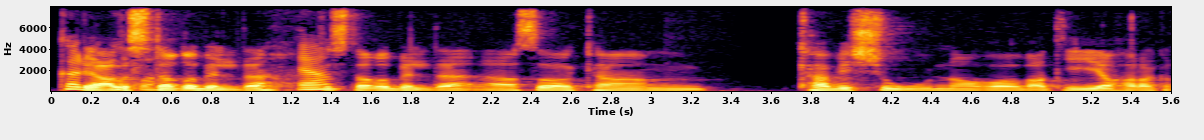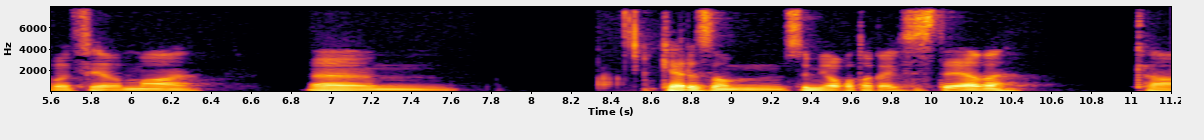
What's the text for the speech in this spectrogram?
hva du ja, det større bildet. Ja. Det større bildet. Altså hva, hva, visjoner og verdier har dere i firmaet? Um, hva er det som, som, gjør at dere eksisterer? Hva,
